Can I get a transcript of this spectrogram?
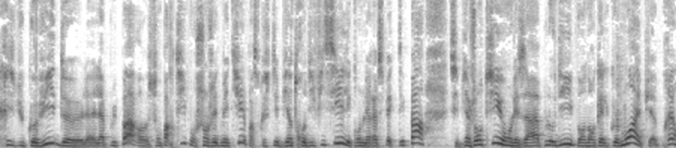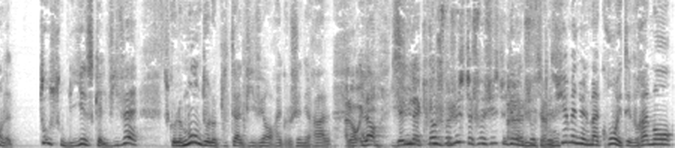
crise du Covid, euh, la, plupart euh, sont partis pour changer de métier parce que c'était bien trop difficile et qu'on ne les respectait pas. C'est bien gentil, on les a applaudis pendant quelques mois et puis après on a tous oublié ce qu'elles vivaient, ce que le monde de l'hôpital vivait en règle générale. Alors, il y a eu la crise. je veux juste, je veux juste dire une chose, que si Emmanuel Macron était vraiment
